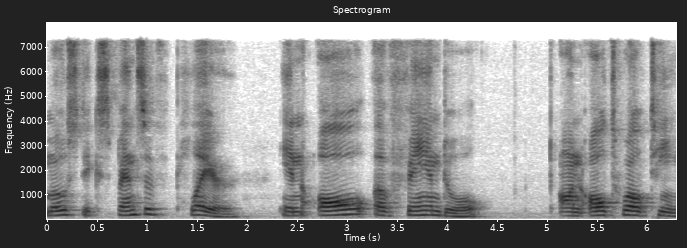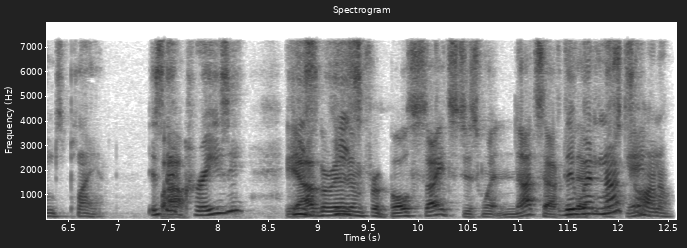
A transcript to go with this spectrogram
most expensive player in all of FanDuel on all 12 teams playing? Isn't wow. that crazy? The he's, algorithm he's, for both sites just went nuts after that. they that went nuts game. on him.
